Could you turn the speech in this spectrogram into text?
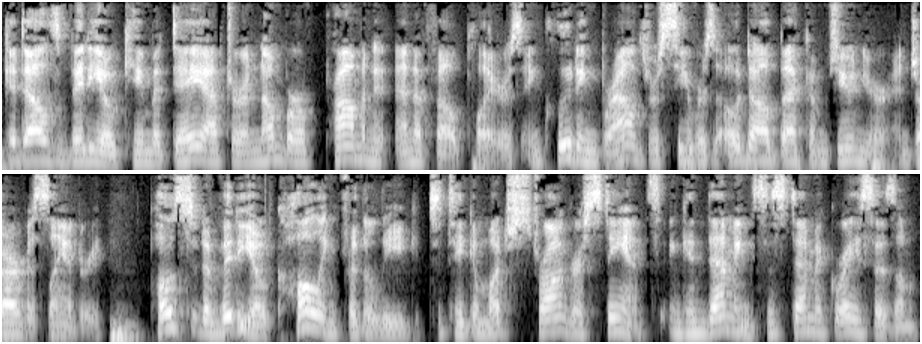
Goodell's video came a day after a number of prominent NFL players, including Browns receivers Odell Beckham Jr. and Jarvis Landry, posted a video calling for the league to take a much stronger stance in condemning systemic racism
